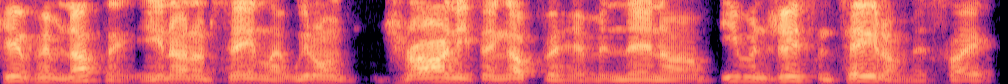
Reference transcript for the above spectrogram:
give him nothing. You know what I'm saying? Like we don't draw anything up for him. And then um even Jayson Tatum, it's like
